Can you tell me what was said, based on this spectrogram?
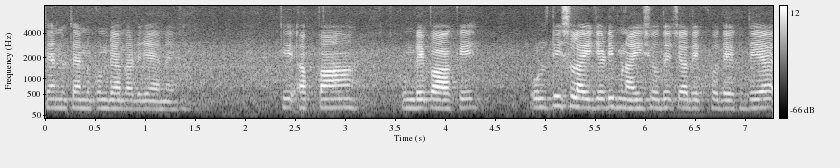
ਤਿੰਨ ਤਿੰਨ ਕੁੰਡਿਆਂ ਦਾ ਡਿਜ਼ਾਈਨ ਹੈ ਜੀ। ਤੇ ਆਪਾਂ ਕੁੰਡੇ ਪਾ ਕੇ ਉਲਟੀ ਸਿਲਾਈ ਜਿਹੜੀ ਬਣਾਈ ਸੀ ਉਹਦੇ 'ਚ ਆ ਦੇਖੋ ਦੇਖਦੇ ਆ,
